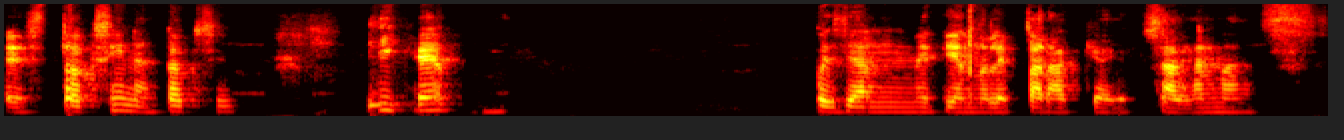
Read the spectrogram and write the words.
es toxina, toxin. Y que pues ya metiéndole para que salgan más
